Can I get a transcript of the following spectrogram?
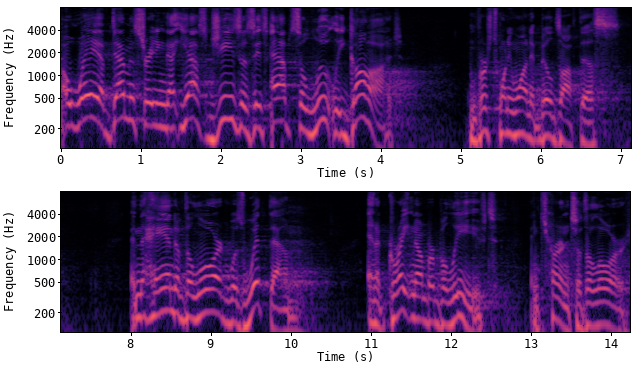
a way of demonstrating that, yes, Jesus is absolutely God. In verse 21, it builds off this. And the hand of the Lord was with them, and a great number believed and turned to the Lord.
